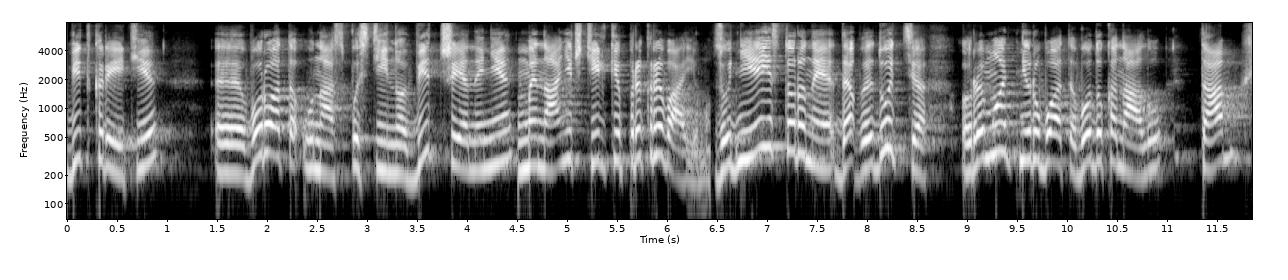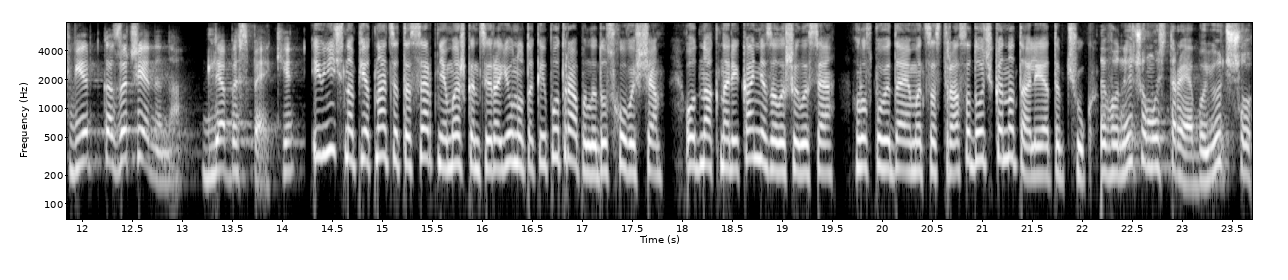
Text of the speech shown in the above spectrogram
відкриті. е, Ворота у нас постійно відчинені. Ми на ніч тільки прикриваємо. З однієї сторони, де ведуться ремонтні роботи водоканалу, там хвіртка зачинена для безпеки. І в ніч на 15 серпня мешканці району таки потрапили до сховища. Однак нарікання залишилися, розповідає медсестра садочка Наталія Тепчук. Вони чомусь требують, що,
